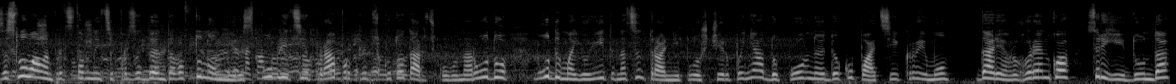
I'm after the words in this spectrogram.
За словами представниці президента в Автономній Республіці, прапор кримсько-татарського народу буде майоріти на центральній площі Ірпеня до повної деокупації Криму. Дар'я Григоренко, Сергій Дунда,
